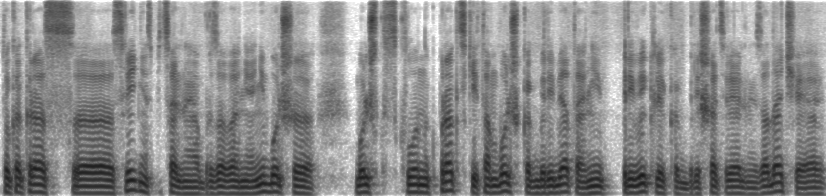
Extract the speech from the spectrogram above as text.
то как раз э, среднее специальное образование, они больше больше склонны к практике, и там больше как бы ребята, они привыкли как бы решать реальные задачи, а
